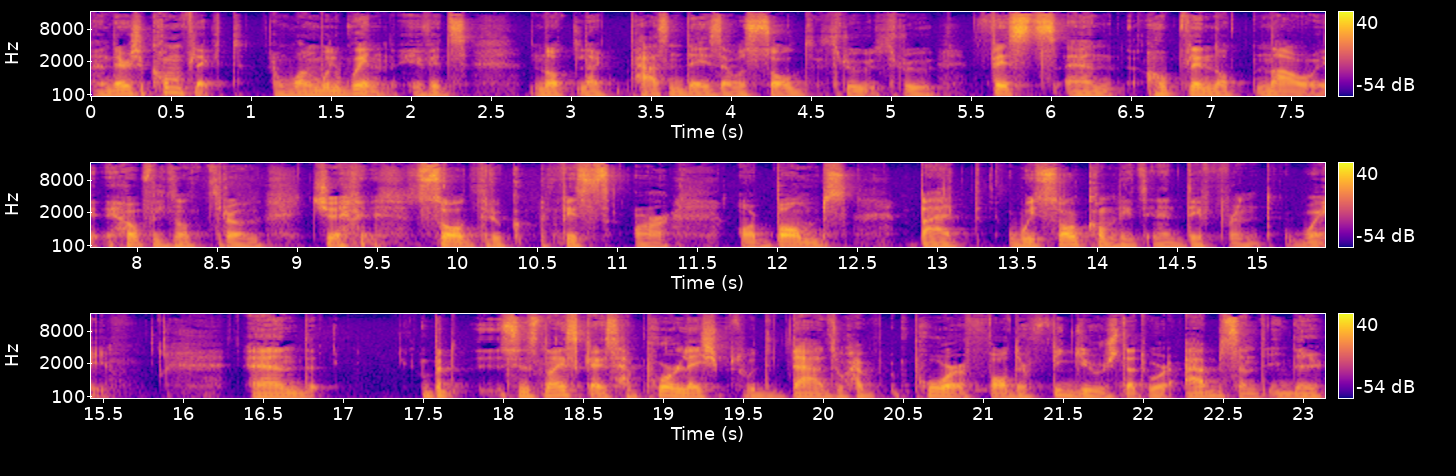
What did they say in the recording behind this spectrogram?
And there's a conflict, and one will win if it's not like passing days that was solved through through fists and hopefully not now hopefully not thrown solved through fists or or bombs but we solve conflicts in a different way and but since nice guys have poor relationships with dads who have poor father figures that were absent either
